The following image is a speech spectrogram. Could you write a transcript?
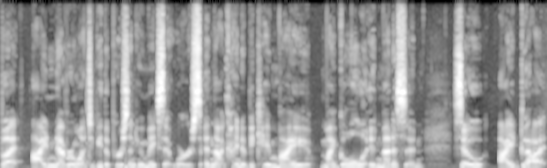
but I never want to be the person who makes it worse. And that kind of became my my goal in medicine. So I got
